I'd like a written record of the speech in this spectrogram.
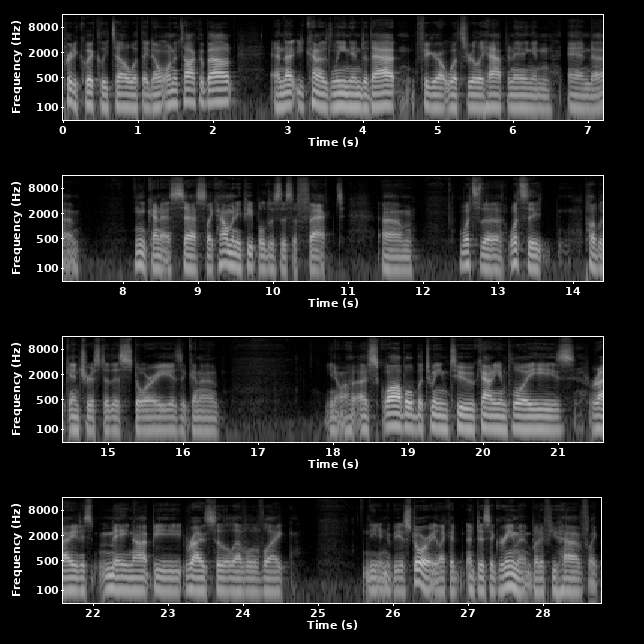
pretty quickly tell what they don't want to talk about, and that you kind of lean into that, figure out what's really happening, and and um, you kind of assess like how many people does this affect. Um, what's the what's the public interest of this story? Is it going to you know, a, a squabble between two county employees, right, is may not be rise to the level of like needing to be a story, like a, a disagreement. But if you have like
